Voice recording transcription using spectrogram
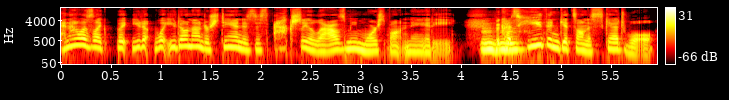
And I was like, "But you don't, what you don't understand is this actually allows me more spontaneity mm-hmm. because he then gets on a schedule.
